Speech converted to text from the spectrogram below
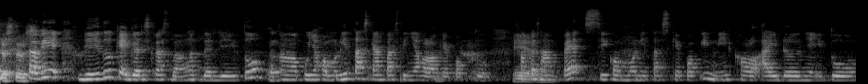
terus terus Tapi dia itu kayak garis keras banget dan dia itu uh, punya komunitas kan pastinya kalau K-pop tuh. Iya. Sampai-sampai si komunitas K-pop ini kalau idolnya itu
